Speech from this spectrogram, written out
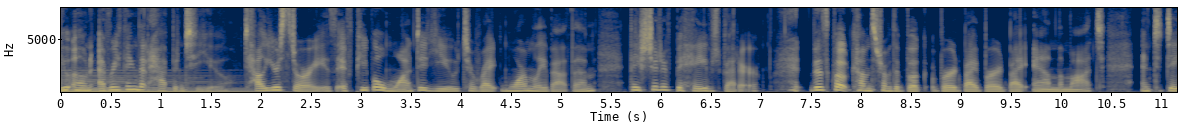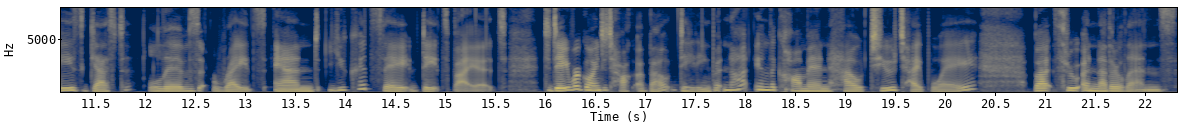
You own everything that happened to you. Tell your stories. If people wanted you to write warmly about them, they should have behaved better. This quote comes from the book Bird by Bird by Anne Lamott, and today's guest lives, writes, and you could say dates by it. Today we're going to talk about dating, but not in the common how to type way, but through another lens.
